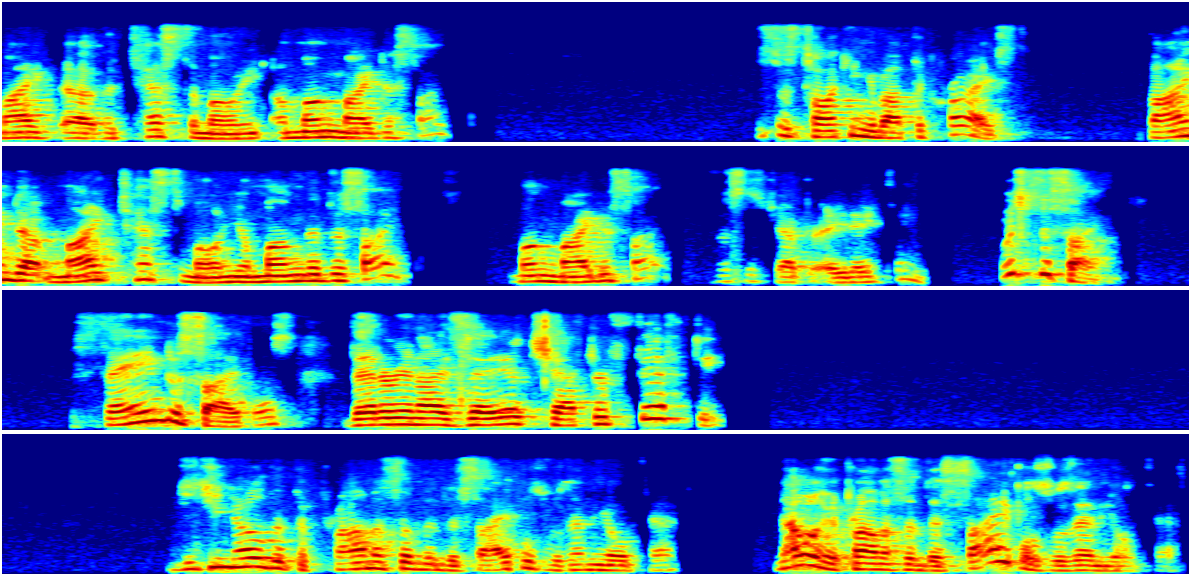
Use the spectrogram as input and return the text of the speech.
my uh, the testimony among my disciples. This is talking about the Christ. Bind up my testimony among the disciples, among my disciples. This is chapter 8, 18. Which disciples? The same disciples that are in Isaiah chapter 50. Did you know that the promise of the disciples was in the Old Testament? Not only the promise of disciples was in the Old Testament,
